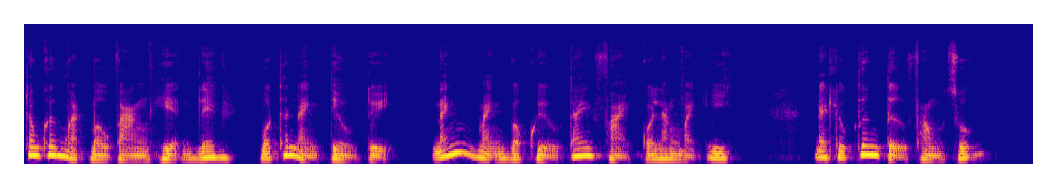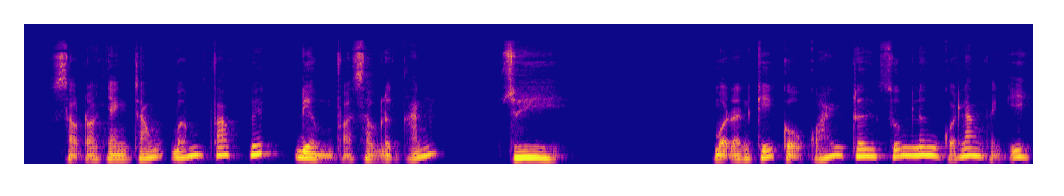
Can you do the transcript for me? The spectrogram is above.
Trong gương mặt màu vàng hiện lên một thân ảnh tiểu tụy đánh mạnh vào khuỷu tay phải của Lăng Bạch Y, đại lục tương tự phòng xuống, sau đó nhanh chóng bấm pháp quyết điểm vào sau lưng hắn. Duy! Một ấn ký cổ quái rơi xuống lưng của Lăng Bạch Y,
